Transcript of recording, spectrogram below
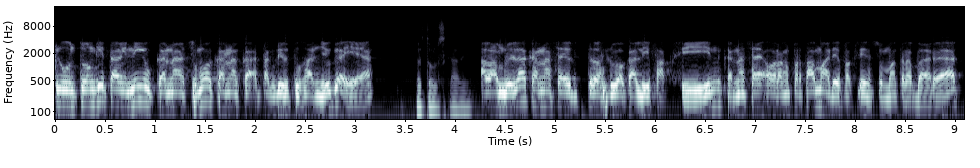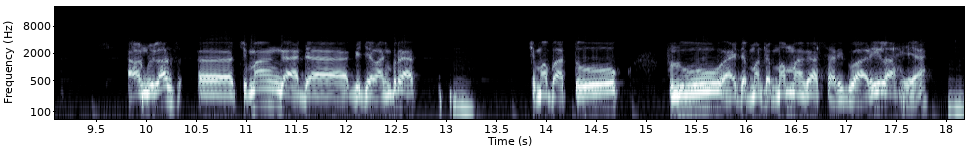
keuntungan kita ini karena semua karena ka- takdir Tuhan juga ya. Betul sekali. Alhamdulillah karena saya telah dua kali vaksin, karena saya orang pertama di vaksin Sumatera Barat. Alhamdulillah eh, cuma nggak ada gejala yang berat, Hmm. cuma batuk, flu, eh, demam-demam agak sehari dua hari lah ya. Hmm.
